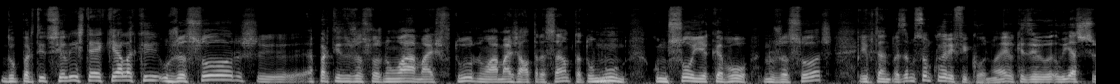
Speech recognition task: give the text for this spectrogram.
do Partido Socialista é aquela que os Açores, eh, a partir dos Açores não há mais futuro, não há mais alteração, portanto o hum. mundo começou e acabou nos Açores. E, portanto... Mas a moção clarificou, não é? Quer dizer, aliás, se,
